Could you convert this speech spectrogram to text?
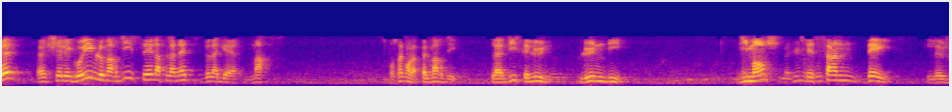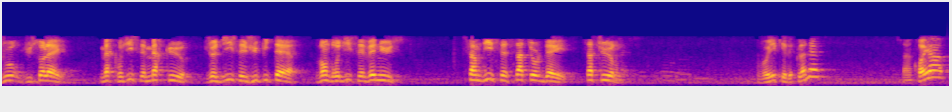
Euh, chez les goïms, le mardi, c'est la planète de la guerre, Mars. C'est pour ça qu'on l'appelle mardi. Lundi, c'est lune, lundi. Dimanche, c'est Sunday, le jour du soleil. Mercredi, c'est Mercure. Jeudi, c'est Jupiter. Vendredi, c'est Vénus. Samedi, c'est Saturday, Saturne. Vous voyez qu'il y a des planètes. C'est incroyable.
